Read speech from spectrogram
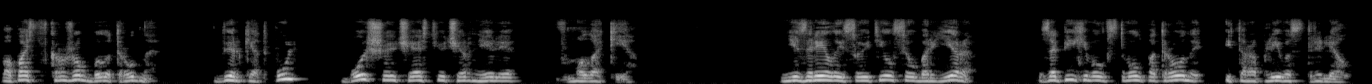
Попасть в кружок было трудно. Дырки от пуль большей частью чернели в молоке. Незрелый суетился у барьера, запихивал в ствол патроны и торопливо стрелял.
